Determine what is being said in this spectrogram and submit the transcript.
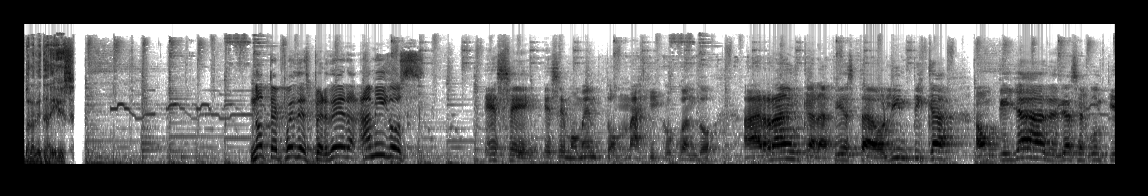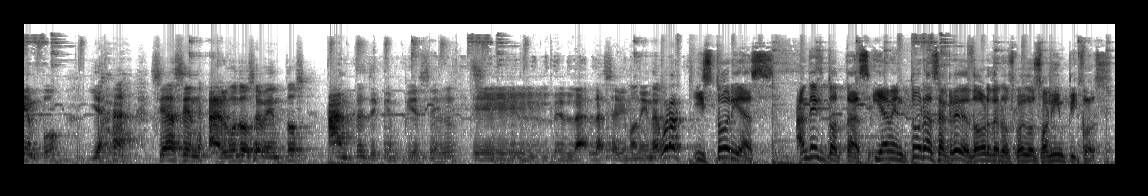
para detalles. No te puedes perder, amigos. Ese, ese momento mágico cuando arranca la fiesta olímpica, aunque ya desde hace algún tiempo ya se hacen algunos eventos antes de que empiece eh, la, la ceremonia inaugural. Historias, anécdotas y aventuras alrededor de los Juegos Olímpicos.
